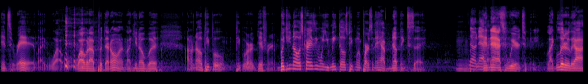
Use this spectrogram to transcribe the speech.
into red. Like, wow, why would I put that on? Like, you know, but I don't know. People people are different. But you know, it's crazy when you meet those people in person. They have nothing to say. Mm-hmm. no never And that's weird to me. Like literally, I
